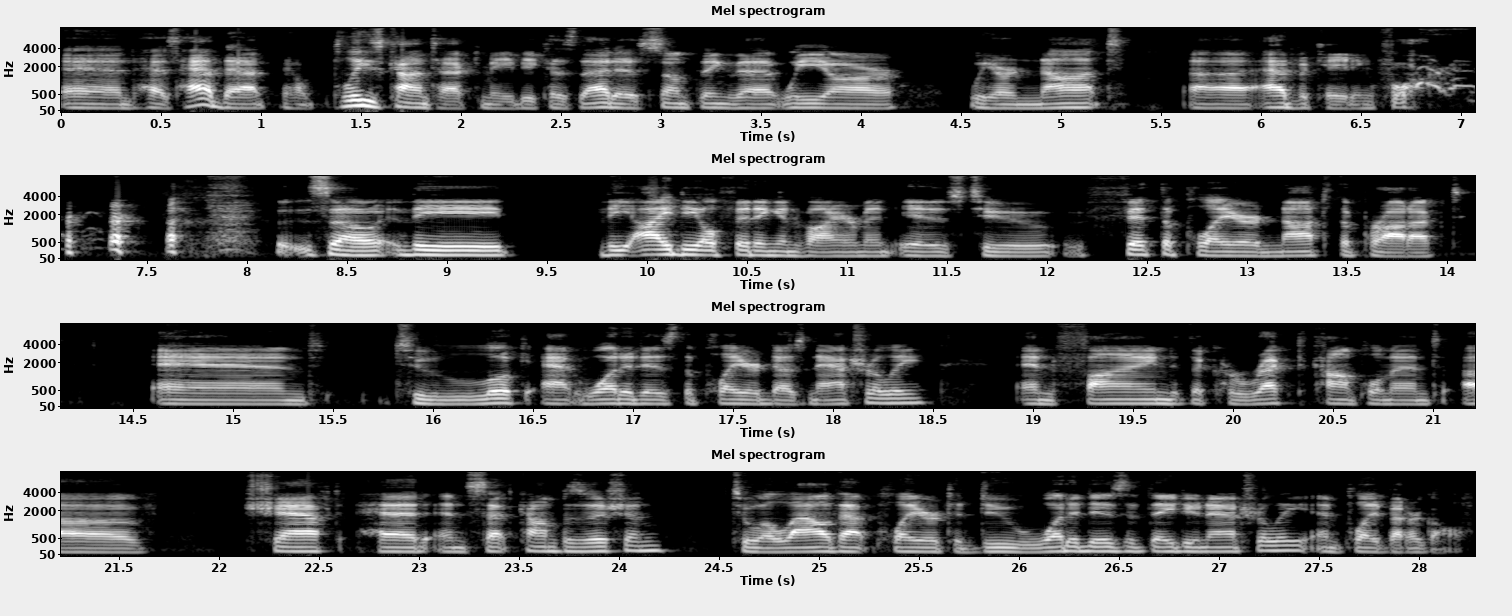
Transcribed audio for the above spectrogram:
and has had that, you know, please contact me because that is something that we are we are not uh, advocating for. so the the ideal fitting environment is to fit the player, not the product, and to look at what it is the player does naturally and find the correct complement of shaft, head, and set composition to allow that player to do what it is that they do naturally and play better golf.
